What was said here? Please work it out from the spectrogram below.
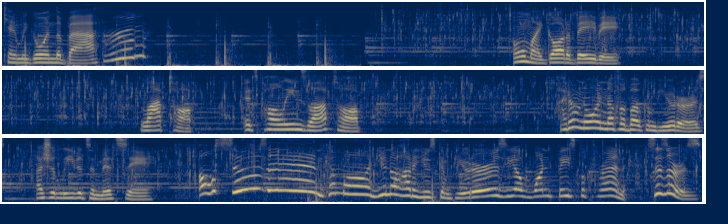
Can we go in the bathroom? Oh my god, a baby. Laptop. It's Pauline's laptop. I don't know enough about computers. I should leave it to Mitzi. Oh, Susan! Come on, you know how to use computers. You got one Facebook friend. Scissors!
